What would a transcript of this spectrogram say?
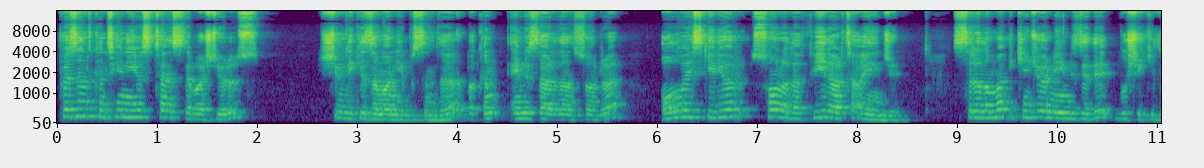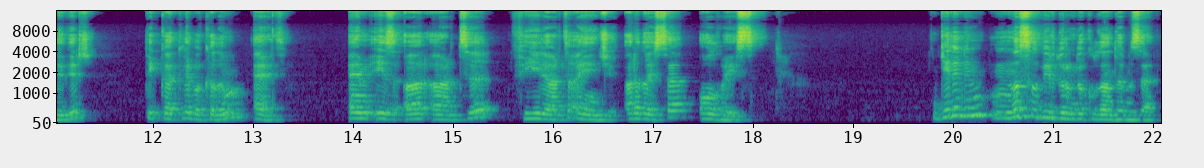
present continuous tense ile başlıyoruz. Şimdiki zaman yapısında bakın emizlerden sonra always geliyor sonra da fiil artı ing. Sıralama ikinci örneğimizde de bu şekildedir. Dikkatle bakalım. Evet. Am is are artı fiil artı ing. Arada ise always. Gelelim nasıl bir durumda kullandığımıza.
